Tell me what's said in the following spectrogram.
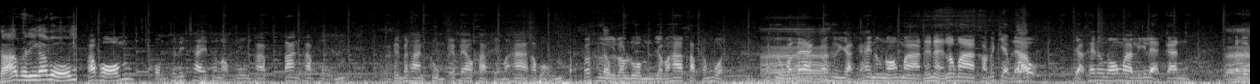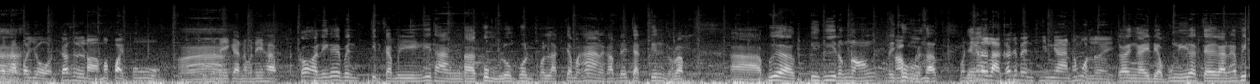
ครับสวัสดีครับผม ครับผมผมชนิดชัยถนอมวงศ์ครับตั้งครับผมเป็นประธานกลุ่ม FL ขับยามาฮ่าครับผม ก็คือเรารวมยามาฮ่าขับทั้งหมด ก็คือวันแรกก็คืออยากจะให้น้องๆมาไหนๆเรามาเขาตะเกียบแล้ว อยากให้น้องๆมารีแลกซ์กันก็เลยมาทำประโยชน์ก็คือมาปล่อยปูอ่า ปูทะเลกันวันนี้ครับ ก็อันนี้ก็จะเป็นกิจกรรมดีๆที่ทางอ่ากลุ่มรวมพลคนรักยามาฮ่านะครับได้จัดขึ้นสำหรับอ่าเพื่อพี่ๆน้องๆในกลุ่มนะครับวันนี้ยังไงหลักๆก็จะเป็นทีมงานทั้งหมดเลย ก็ยังไงเดี๋ยวพรุ่งนี้เราเจอกันครับพี่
